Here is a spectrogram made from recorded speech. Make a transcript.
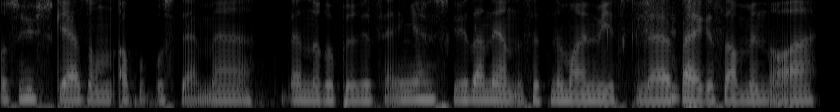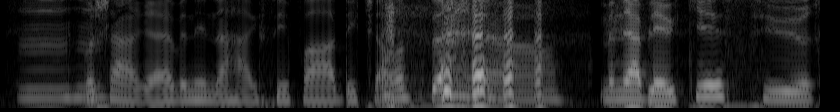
Og så husker jeg sånn, apropos det med venner og prioritering, jeg husker jo den ene 17. mai vi skulle feire sammen, og mm -hmm. vår kjære venninne her sier fra ditcha oss. ja. Men jeg ble jo ikke sur.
